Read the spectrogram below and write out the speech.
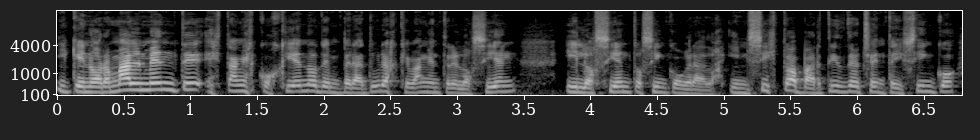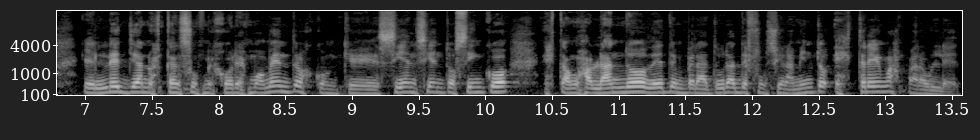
y que normalmente están escogiendo temperaturas que van entre los 100 y los 105 grados. Insisto, a partir de 85 el LED ya no está en sus mejores momentos, con que 100, 105 estamos hablando de temperaturas de funcionamiento extremas para un LED.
